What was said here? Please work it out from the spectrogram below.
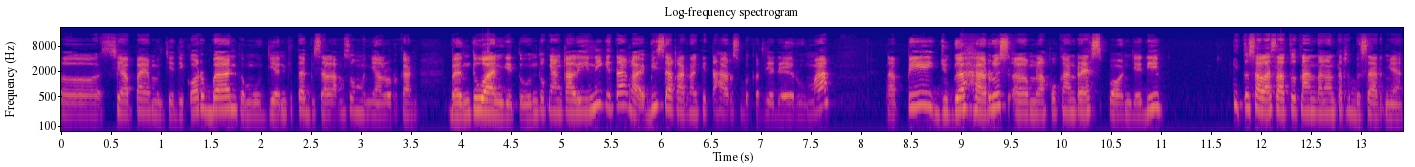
uh, siapa yang menjadi korban, kemudian kita bisa langsung menyalurkan bantuan gitu. Untuk yang kali ini kita nggak bisa karena kita harus bekerja dari rumah, tapi juga harus uh, melakukan respon. Jadi itu salah satu tantangan terbesarnya.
